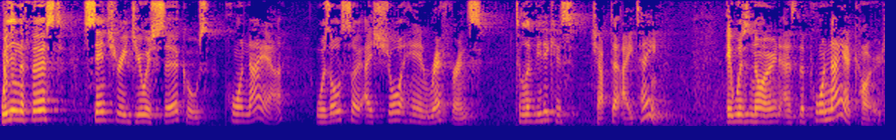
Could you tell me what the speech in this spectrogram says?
Within the first century Jewish circles, porneia was also a shorthand reference to Leviticus chapter 18. It was known as the Porneia Code.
